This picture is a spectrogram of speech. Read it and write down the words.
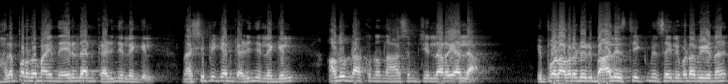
ഫലപ്രദമായി നേരിടാൻ കഴിഞ്ഞില്ലെങ്കിൽ നശിപ്പിക്കാൻ കഴിഞ്ഞില്ലെങ്കിൽ അതുണ്ടാക്കുന്ന നാശം ചില്ലറയല്ല. ഇപ്പോൾ അവരുടെ ഒരു ബാലിസ്റ്റിക് മിസൈൽ ഇവിടെ വീണ്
